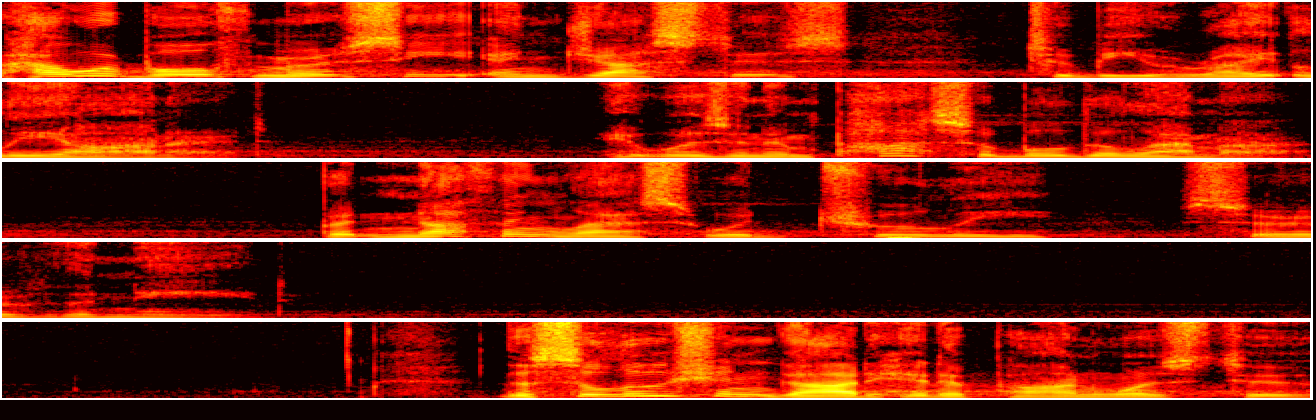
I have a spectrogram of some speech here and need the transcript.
How were both mercy and justice to be rightly honored? It was an impossible dilemma, but nothing less would truly serve the need. The solution God hit upon was to,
